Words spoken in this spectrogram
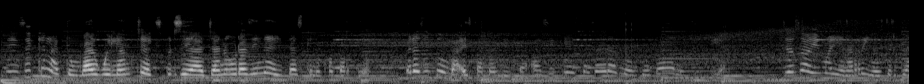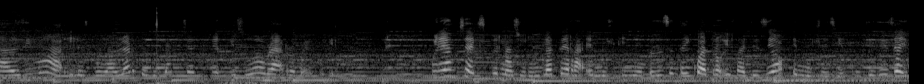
Se dice que en la tumba de William Shakespeare se hallan obras inéditas que no compartió, pero su tumba está maldita, así que estas obras no han llegado a nuestros días. Yo soy Mariana Ríos del grado décimo A y les voy a hablar de William Shakespeare y su obra Romeo y Julieta. William Shakespeare nació en Inglaterra en 1564 y falleció en 1616.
